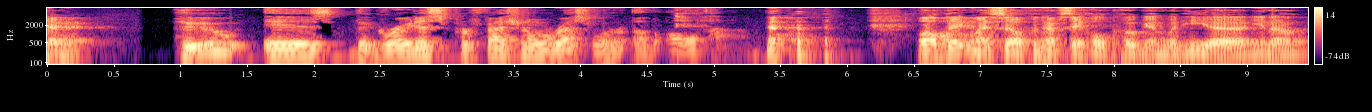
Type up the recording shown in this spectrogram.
Okay. Who is the greatest professional wrestler of all time? well, I'll date myself and have to say Hulk Hogan when he, uh, you know,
